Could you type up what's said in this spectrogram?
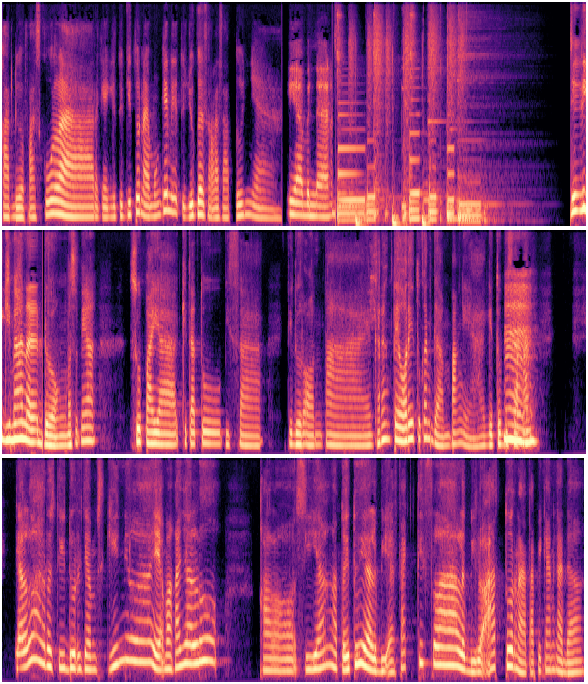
kardiovaskular kayak gitu-gitu. Nah, mungkin itu juga salah satunya. Iya, benar. Jadi gimana dong? Maksudnya supaya kita tuh bisa tidur on time. Kadang teori itu kan gampang ya, gitu bisa hmm. kan? Ya lo harus tidur jam segini lah. Ya makanya lo kalau siang atau itu ya lebih efektif lah, lebih lo atur. Nah, tapi kan kadang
